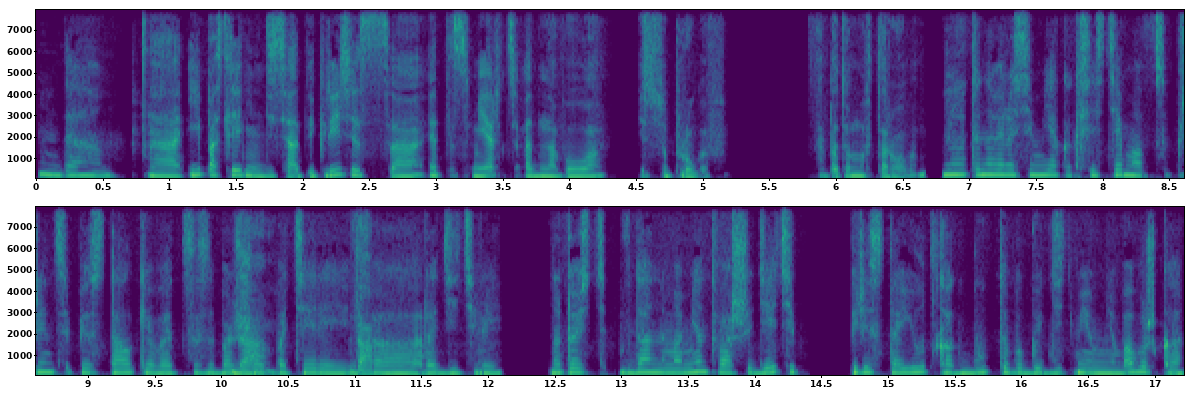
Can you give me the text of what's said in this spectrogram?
Да. А, и последний, десятый кризис а, — это смерть одного из супругов а потом и второго. Ну, это, наверное, семья как система, в принципе, сталкивается с большой да. потерей да. Э, родителей. Ну, то есть в данный момент ваши дети перестают как будто бы быть детьми. У меня бабушка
